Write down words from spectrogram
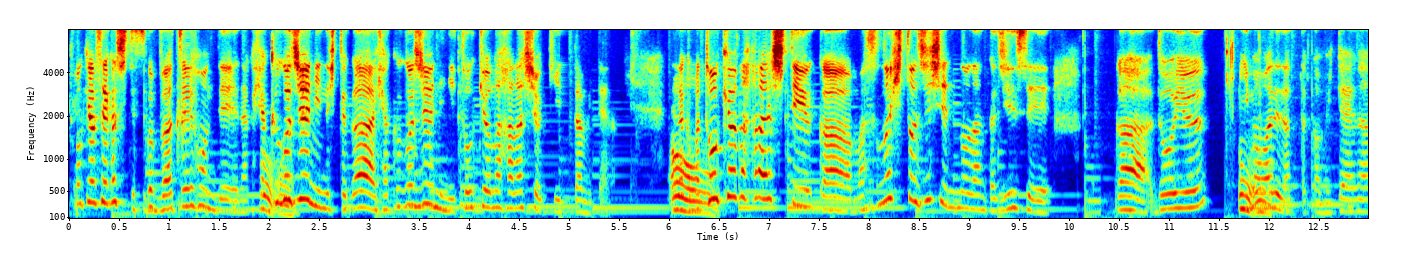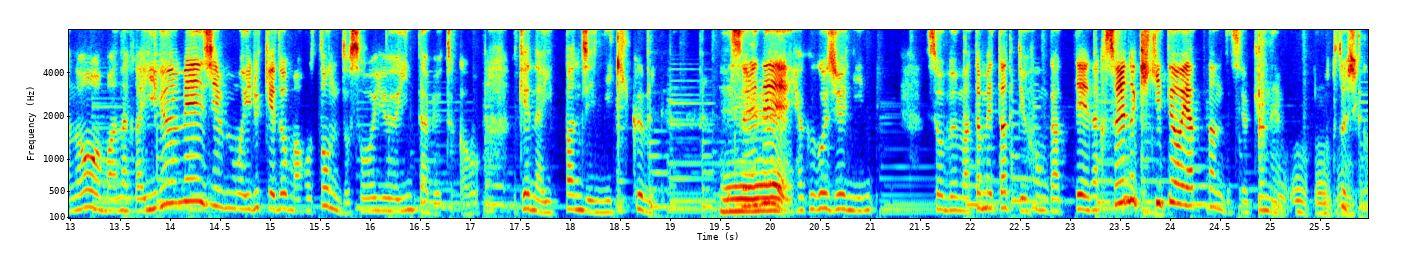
東京生活史ってすごい分厚い本で、なんか150人の人が150人に東京の話を聞いたみたいな。でなんかまあ東京の話っていうか、まあ、その人自身のなんか人生がどういう今までだったかみたいなのを、まあなんか有名人もいるけど、まあ、ほとんどそういうインタビューとかを受けない一般人に聞くみたいな。でそれで150人総分まとめたっていう本があってなんかそれの聞き手をやったんですよ去年。うんうんうん一昨年か。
